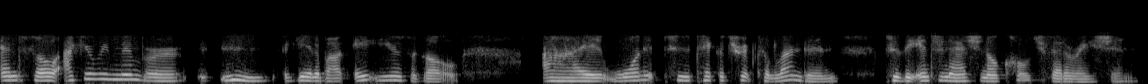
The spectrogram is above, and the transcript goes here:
And so I can remember again about 8 years ago I wanted to take a trip to London to the International Coach Federation.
